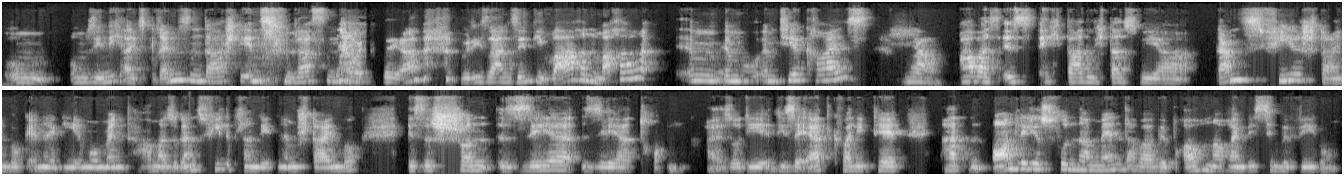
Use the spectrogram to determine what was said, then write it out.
um, um sie nicht als Bremsen dastehen zu lassen heute, ja, würde ich sagen, sind die wahren Macher im, im, im Tierkreis. Ja. Aber es ist echt dadurch, dass wir ganz viel Steinbock-Energie im Moment haben, also ganz viele Planeten im Steinbock, ist es schon sehr, sehr trocken. Also die, diese Erdqualität hat ein ordentliches Fundament, aber wir brauchen auch ein bisschen Bewegung.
